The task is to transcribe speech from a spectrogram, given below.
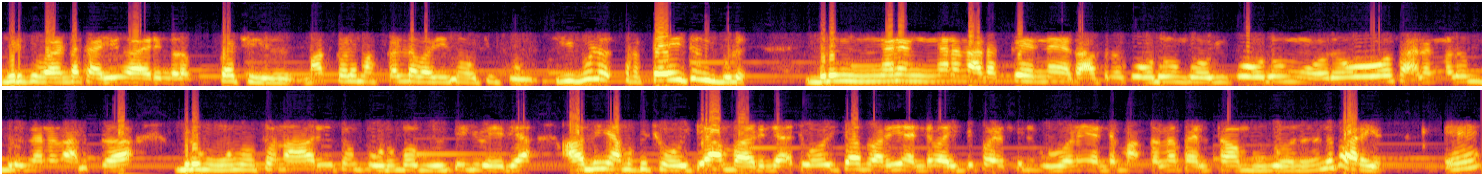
ഇവർക്ക് വേണ്ട കൈകാര്യങ്ങളൊക്കെ ചെയ്തു മക്കൾ മക്കളുടെ വഴി നോക്കി പോകും. ഇവൾ പ്രത്യേകിച്ചും ഇവൾ. ഇവിടെ ഇങ്ങനെ ഇങ്ങനെ നടക്കുക തന്നെ. കാസർഗോഡും കോഴിക്കോടും ഓരോ സ്ഥലങ്ങളും ഇവിടെ ഇങ്ങനെ നടക്കുക. ഇവിടെ മൂന്ന് ദിവസം നാല് ദിവസം കൂടുമ്പോൾ വീട്ടിൽ വരിക. അത് നമുക്ക് ചോദിക്കാൻ പാടില്ല. ചോദിച്ചാൽ പറയും എന്റെ വൈദ്യ പഴത്തിന് പോവുകയാണ് എന്റെ മക്കളെ പരത്താൻ പോവുകയാണ് എന്ന് പറയും. ഏഹ്.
